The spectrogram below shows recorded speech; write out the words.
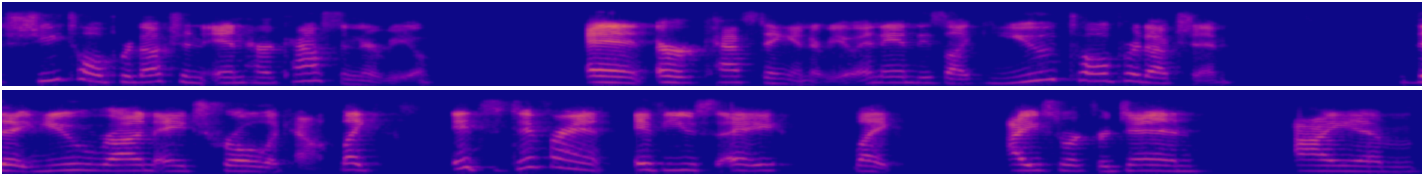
she told production in her cast interview and or casting interview. And Andy's like, You told production that you run a troll account. Like it's different if you say, like, I used to work for Jen, I am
